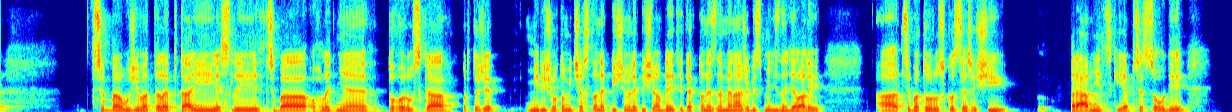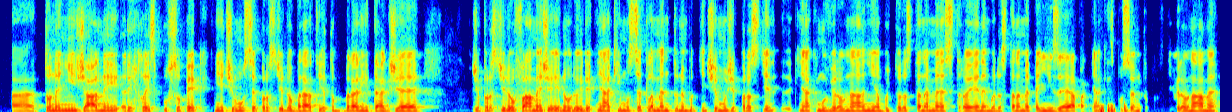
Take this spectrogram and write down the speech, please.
třeba uživatelé ptají, jestli třeba ohledně toho Ruska, protože my, když o tom často nepíšeme, nepíšeme updaty, tak to neznamená, že bychom nic nedělali. A třeba to Rusko se řeší právnicky a přes soudy. A to není žádný rychlej způsob, jak k něčemu se prostě dobrat. Je to braný tak, že, že prostě doufáme, že jednou dojde k nějakému settlementu nebo k něčemu, že prostě k nějakému vyrovnání a buď to dostaneme stroje nebo dostaneme peníze a pak nějakým způsobem to prostě vyrovnáme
